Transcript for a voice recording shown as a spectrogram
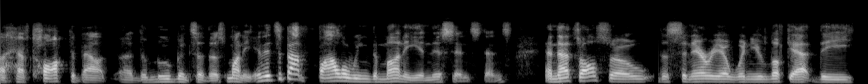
uh, have talked about uh, the movements of those money and it's about following the money in this instance and that's also the scenario when you look at the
